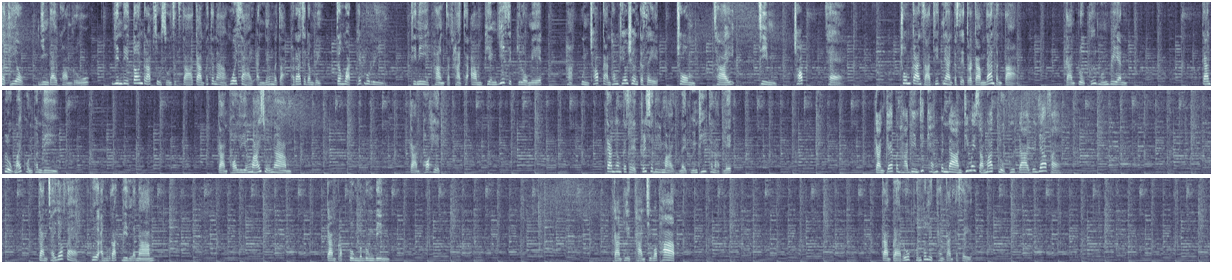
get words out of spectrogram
มาเที่ยว ยิ่งได้ความรู้ ยินดีต้อนรับสู่ศูนย์ศึกษาการพัฒนาห้วยทรายอันเนื่องมาจากพระราชดำริ จังหวัดเพชรบุรี ที่นี่ห่างจากหาดชะอำเพียง 20 กิโลเมตร หากคุณชอบการท่องเที่ยวเชิงเกษตร ชม ใช้ ชิมช็อปแชร์ชมการสาธิตงานเกษตรกรรมด้านต่างๆ การปลูกพืชหมุนเวียน การปลูกไม้ผลพันธุ์ดี การเพาะเลี้ยงไม้สวยงาม การเพาะเห็ด การทำเกษตรทฤษฎีใหม่ในพื้นที่ขนาดเล็ก การแก้ปัญหาดินที่แข็งเป็นดานที่ไม่สามารถปลูกพืชได้ด้วยหญ้าแฝก การใช้หญ้าแฝกเพื่ออนุรักษ์ดินและน้ำ การปรับปรุงบำรุงดิน การผลิตถ่านชีวภาพ การแปรรูปผลผลิตทางการเกษตร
